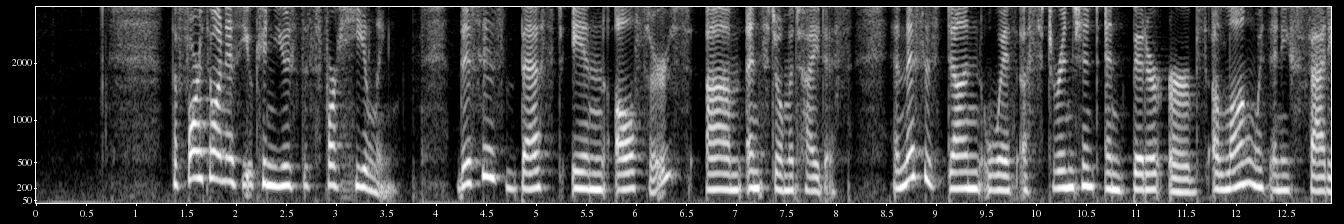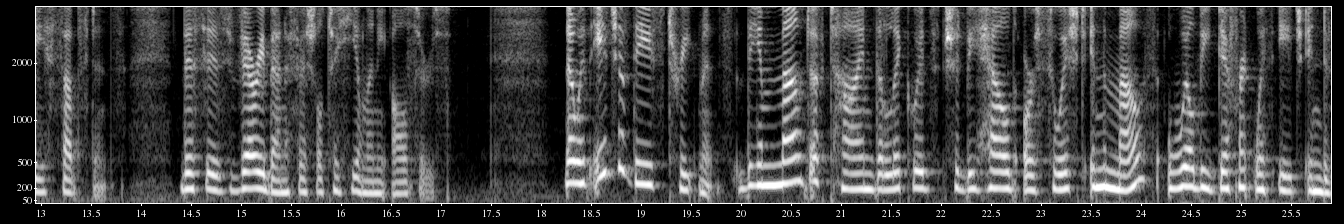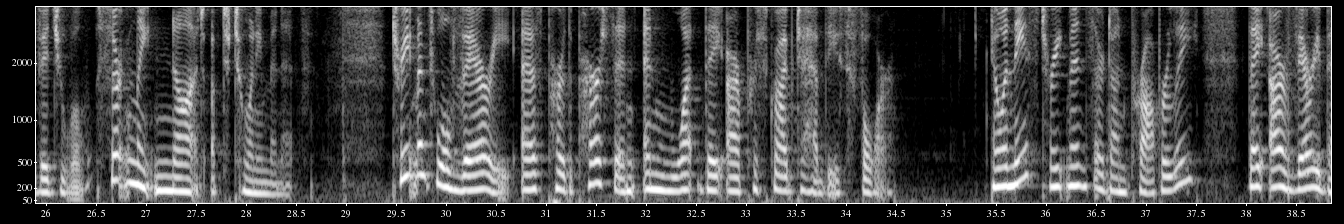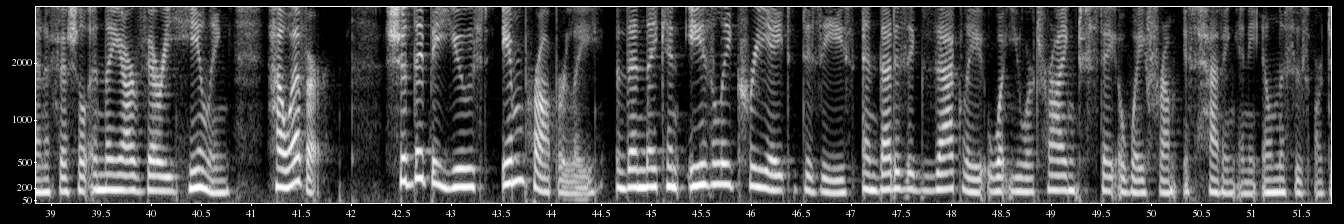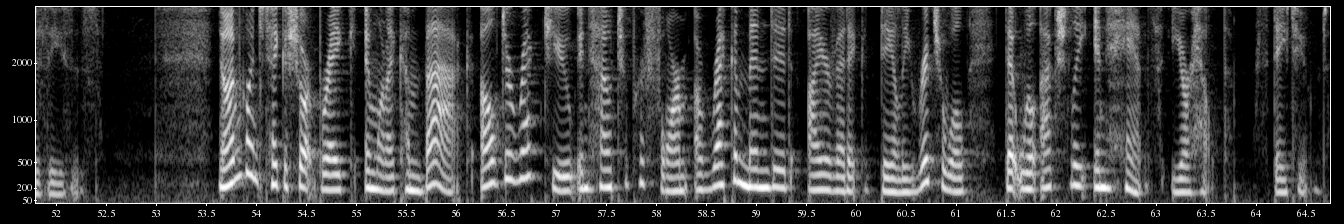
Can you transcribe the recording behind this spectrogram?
The fourth one is you can use this for healing. This is best in ulcers um, and stomatitis. And this is done with astringent and bitter herbs along with any fatty substance. This is very beneficial to heal any ulcers. Now, with each of these treatments, the amount of time the liquids should be held or swished in the mouth will be different with each individual, certainly not up to 20 minutes. Treatments will vary as per the person and what they are prescribed to have these for. Now, when these treatments are done properly, they are very beneficial and they are very healing. However, should they be used improperly, then they can easily create disease, and that is exactly what you are trying to stay away from is having any illnesses or diseases. Now, I'm going to take a short break, and when I come back, I'll direct you in how to perform a recommended Ayurvedic daily ritual that will actually enhance your health. Stay tuned.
